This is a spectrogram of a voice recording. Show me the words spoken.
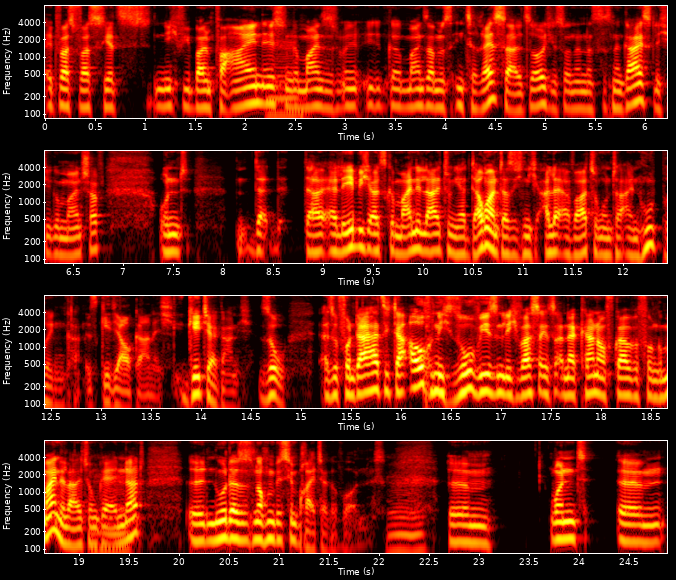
etwas, was jetzt nicht wie beim Verein ist, ein gemeinsames, gemeinsames Interesse als solches, sondern das ist eine geistliche Gemeinschaft. Und da, da erlebe ich als Gemeindeleitung ja dauernd, dass ich nicht alle Erwartungen unter einen Hut bringen kann. Es geht ja auch gar nicht. Geht ja gar nicht. So, also von daher hat sich da auch nicht so wesentlich was jetzt an der Kernaufgabe von Gemeindeleitung geändert, äh, nur dass es noch ein bisschen breiter geworden ist. Ähm, und ähm,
